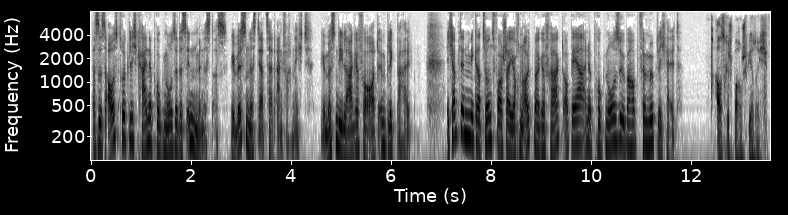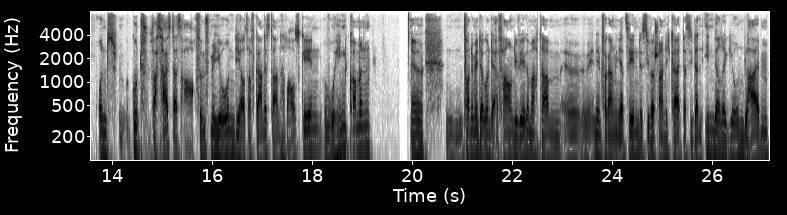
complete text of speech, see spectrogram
Das ist ausdrücklich keine Prognose des Innenministers. Wir wissen es derzeit einfach nicht. Wir müssen die Lage vor Ort im Blick behalten. Ich habe den Migrationsforscher Jochen Oltmer gefragt, ob er eine Prognose überhaupt für möglich hält ausgesprochen schwierig. Und gut, was heißt das auch? Fünf Millionen, die aus Afghanistan herausgehen, wohin kommen? Äh, vor dem Hintergrund der Erfahrung, die wir gemacht haben äh, in den vergangenen Jahrzehnten, ist die Wahrscheinlichkeit, dass sie dann in der Region bleiben,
